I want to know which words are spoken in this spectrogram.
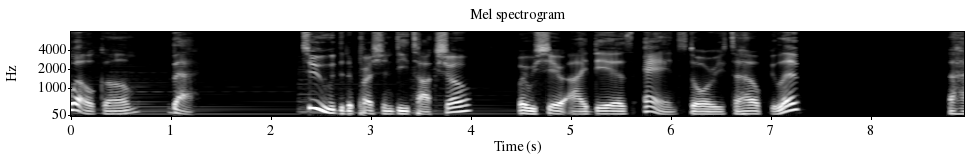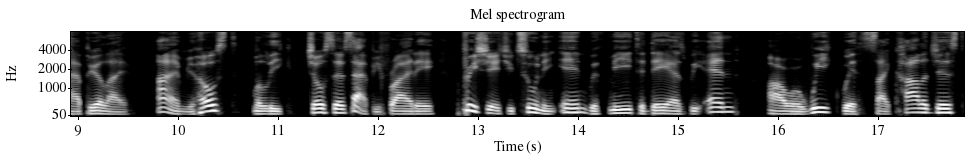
Welcome back to the Depression Detox Show, where we share ideas and stories to help you live a happier life. I am your host, Malik Josephs. Happy Friday. Appreciate you tuning in with me today as we end our week with psychologist,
